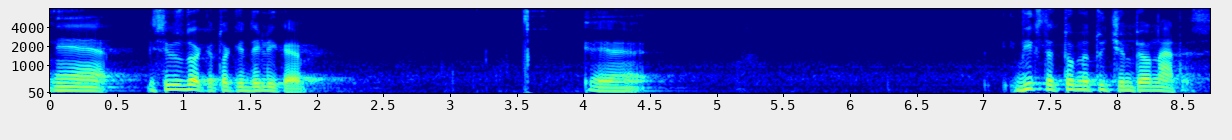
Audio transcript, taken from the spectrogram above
e, įsivaizduokit tokį dalyką. E, vyksta tuo metu čempionatas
